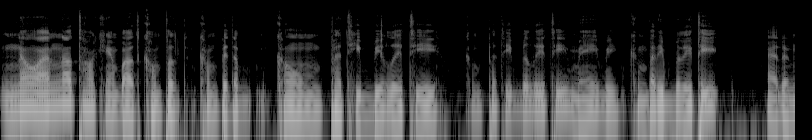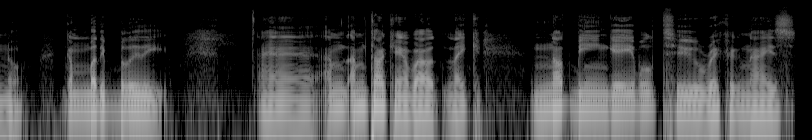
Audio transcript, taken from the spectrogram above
No, I'm not talking about compat- compatib- compatibility. Compatibility, maybe compatibility. I don't know. Compatibility. Uh, I'm I'm talking about like not being able to recognize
